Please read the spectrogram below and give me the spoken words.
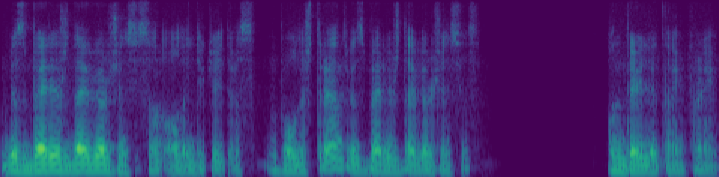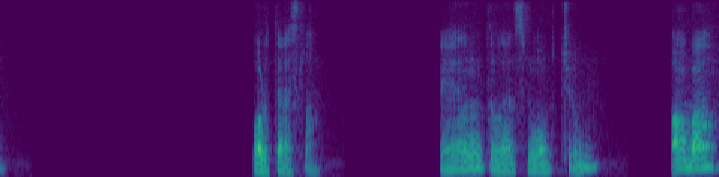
with bearish divergences on all indicators. Bullish trend with bearish divergences on daily time frame for Tesla. And let's move to BABA.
